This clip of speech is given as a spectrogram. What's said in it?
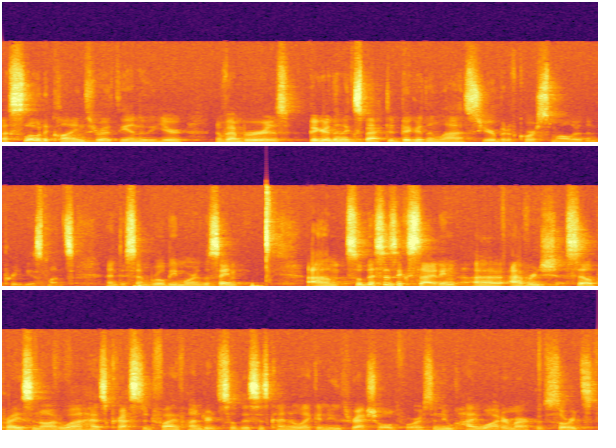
a slow decline throughout the end of the year. November is bigger than expected, bigger than last year, but of course smaller than previous months. And December will be more of the same. Um, so this is exciting. Uh, average sale price in Ottawa has crested 500. So this is kind of like a new threshold for us, a new high water mark of sorts.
